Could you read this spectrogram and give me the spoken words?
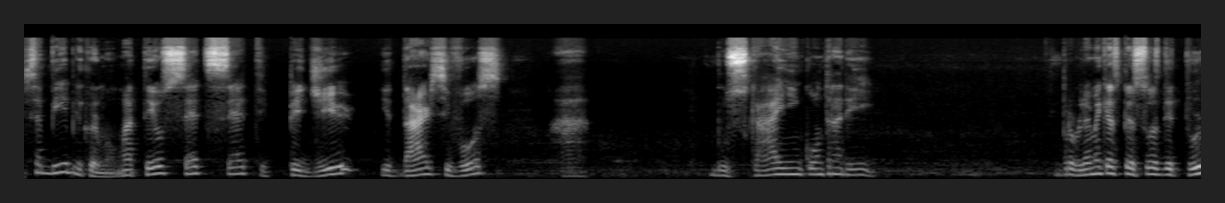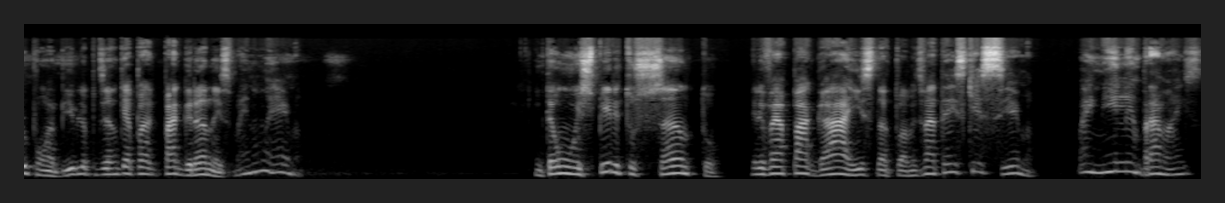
Isso é bíblico, irmão. Mateus 7,7. Pedir e dar-se-vos a buscar e encontrarei. O problema é que as pessoas deturpam a Bíblia dizendo que é para grana isso, mas não é, irmão. Então o Espírito Santo, ele vai apagar isso da tua mente, vai até esquecer, irmão. Vai nem lembrar mais.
